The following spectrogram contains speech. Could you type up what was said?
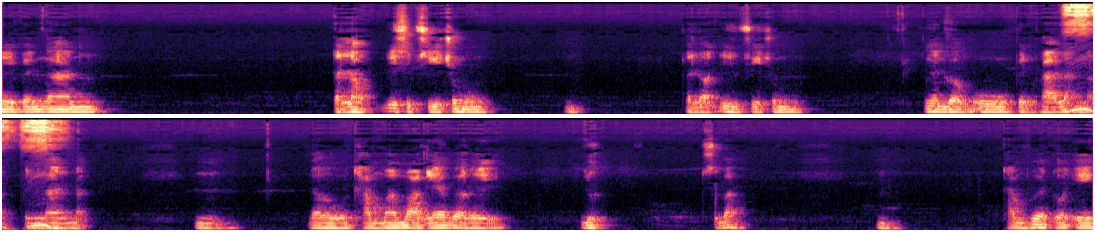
นี่เป็นงาน ตลอด 24 ชั่วโมง ตลอด 24 ชั่วโมง เงินก็โอ้เป็นภาระหนัก เป็นงานหนัก เราทำมามากแล้วก็เลยหยุดสบ้างทำเพื่อตัวเอง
